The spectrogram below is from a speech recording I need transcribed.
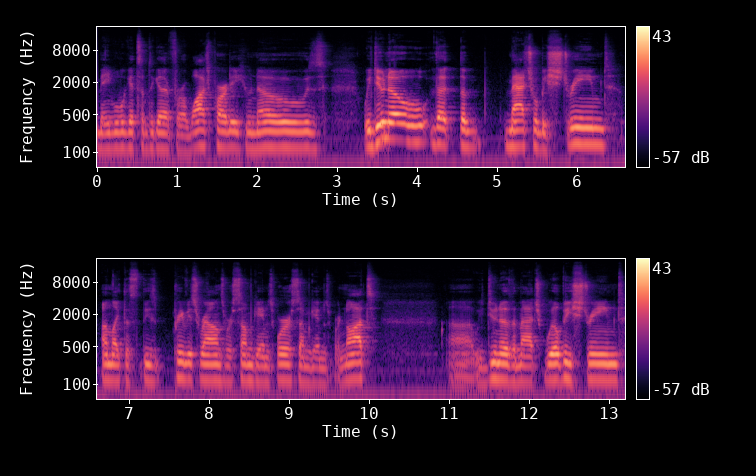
maybe we'll get some together for a watch party. Who knows? We do know that the match will be streamed, unlike this, these previous rounds where some games were, some games were not. Uh, we do know the match will be streamed.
